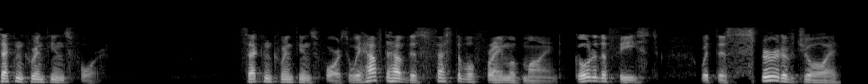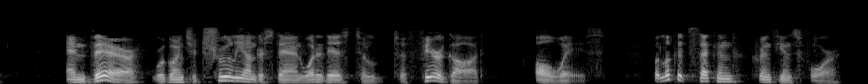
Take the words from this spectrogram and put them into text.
2 Corinthians 4. 2 Corinthians 4. So we have to have this festival frame of mind. Go to the feast with this spirit of joy, and there we're going to truly understand what it is to, to fear God always. But look at 2 Corinthians 4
